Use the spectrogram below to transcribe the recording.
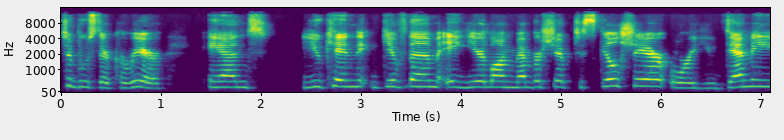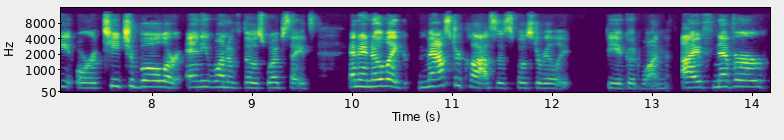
to boost their career and you can give them a year long membership to skillshare or udemy or teachable or any one of those websites and i know like masterclass is supposed to really be a good one. I've never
